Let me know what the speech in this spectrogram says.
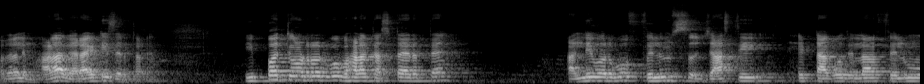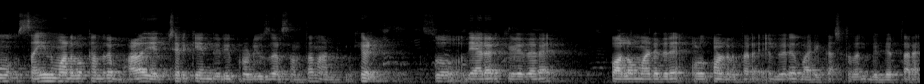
ಅದರಲ್ಲಿ ಬಹಳ ವೆರೈಟೀಸ್ ಇರ್ತವೆ. ಇಪ್ಪತ್ತೇಳರವರೆಗೂ ಬಹಳ ಕಷ್ಟ ಇರುತ್ತೆ. ಅಲ್ಲಿವರೆಗೂ ಫಿಲ್ಮ್ಸ್ ಜಾಸ್ತಿ ಹಿಟ್ ಆಗೋದಿಲ್ಲ. ಫಿಲ್ಮು ಸೈನ್ ಮಾಡ್ಬೇಕಂದ್ರೆ ಭಾಳ ಎಚ್ಚರಿಕೆಯಿಂದಿರಿ ಪ್ರೊಡ್ಯೂಸರ್ಸ್ ಅಂತ ನಾನು ಹೇಳ್ತೀನಿ. ಸೊ ಅದು ಯಾರ್ಯಾರು ಕೇಳಿದ್ದಾರೆ ಫಾಲೋ ಮಾಡಿದರೆ ಉಳ್ಕೊಂಡಿರ್ತಾರೆ ಇಲ್ಲದ್ರೆ ಭಾರಿ ಕಷ್ಟದಲ್ಲಿ ಬಿದ್ದಿರ್ತಾರೆ.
